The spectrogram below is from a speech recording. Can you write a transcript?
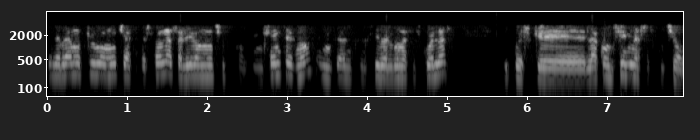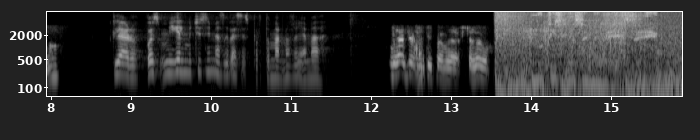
celebramos que hubo muchas personas, salieron muchos contingentes, ¿no? Inclusive algunas escuelas, y pues que la consigna se escuchó, ¿no? Claro, pues Miguel, muchísimas gracias por tomarnos la llamada. Gracias a ti, Pamela. Hasta luego. Noticias MBS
